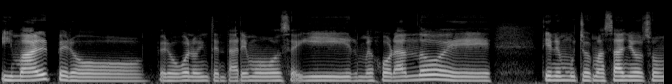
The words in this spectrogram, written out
y mal, pero, pero bueno, intentaremos seguir mejorando. Eh, tienen muchos más años, son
